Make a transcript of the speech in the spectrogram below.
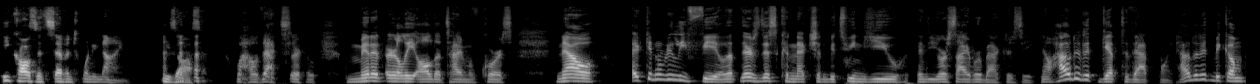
he calls at 7:29. He's awesome. wow, that's early. Minute early all the time, of course. Now, I can really feel that there's this connection between you and your cyberbacker Zeke. Now, how did it get to that point? How did it become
